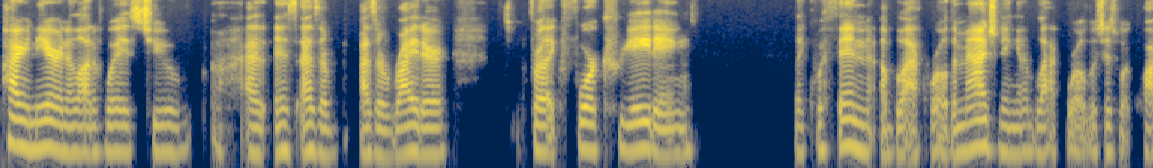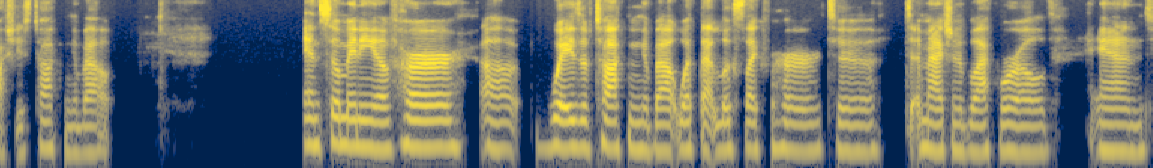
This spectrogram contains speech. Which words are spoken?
pioneer in a lot of ways to uh, as, as a as a writer for like for creating like within a black world imagining in a black world which is what Quashie is talking about and so many of her uh, ways of talking about what that looks like for her to to imagine a black world and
